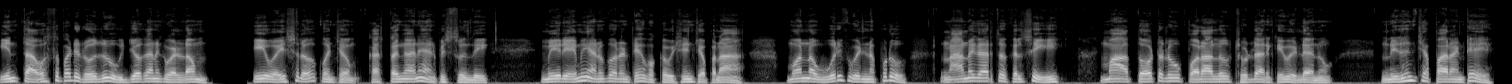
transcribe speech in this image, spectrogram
ఇంత అవస్థపడి రోజు ఉద్యోగానికి వెళ్ళడం ఈ వయసులో కొంచెం కష్టంగానే అనిపిస్తుంది. మీరేమీ అనుకోరంటే ఒక విషయం చెప్పనా? మొన్న ఊరికి వెళ్ళినప్పుడు నాన్నగారితో కలిసి మా తోటలు పొలాలు చూడ్డానికి వెళ్ళాను. నిజం చెప్పాలంటే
